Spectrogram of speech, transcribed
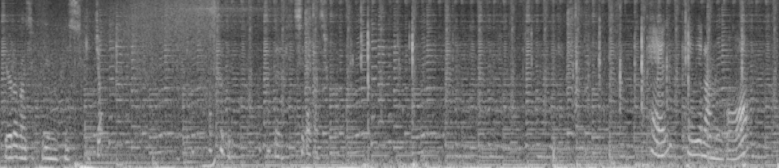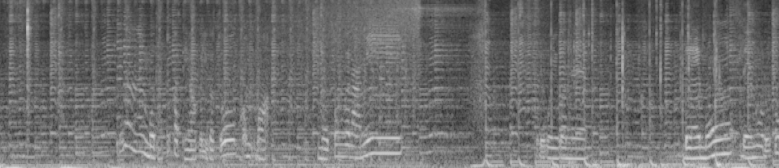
이렇게 여러 가지 그림을 그릴 수 있겠죠? 하트도 하트도 이렇게 칠해가지고 펜, 펜이라는 거. 이거는 뭐 다 똑같아요. 이것도 껌- 뭐, 뭐 동그라미. 그리고 이거는 네모, 네모로도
